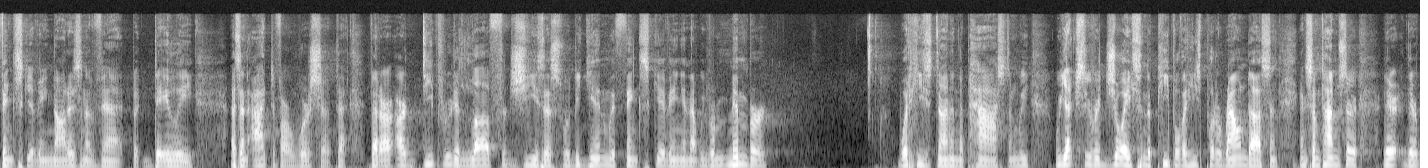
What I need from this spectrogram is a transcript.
Thanksgiving not as an event, but daily as an act of our worship, that, that our, our deep rooted love for Jesus would begin with thanksgiving and that we remember what he's done in the past and we, we actually rejoice in the people that he's put around us and, and sometimes they're, they're, they're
